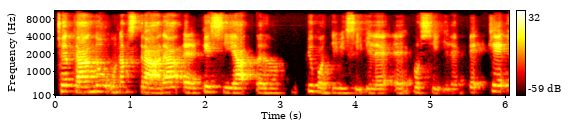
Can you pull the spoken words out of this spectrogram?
cercando una strada eh, che sia eh, più condivisibile eh, possibile e che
